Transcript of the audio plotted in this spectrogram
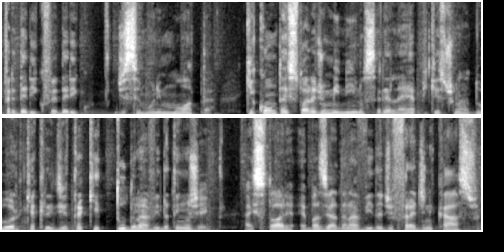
Frederico Frederico, de Simone Mota, que conta a história de um menino serelepe questionador que acredita que tudo na vida tem um jeito. A história é baseada na vida de Fred Nicásio,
